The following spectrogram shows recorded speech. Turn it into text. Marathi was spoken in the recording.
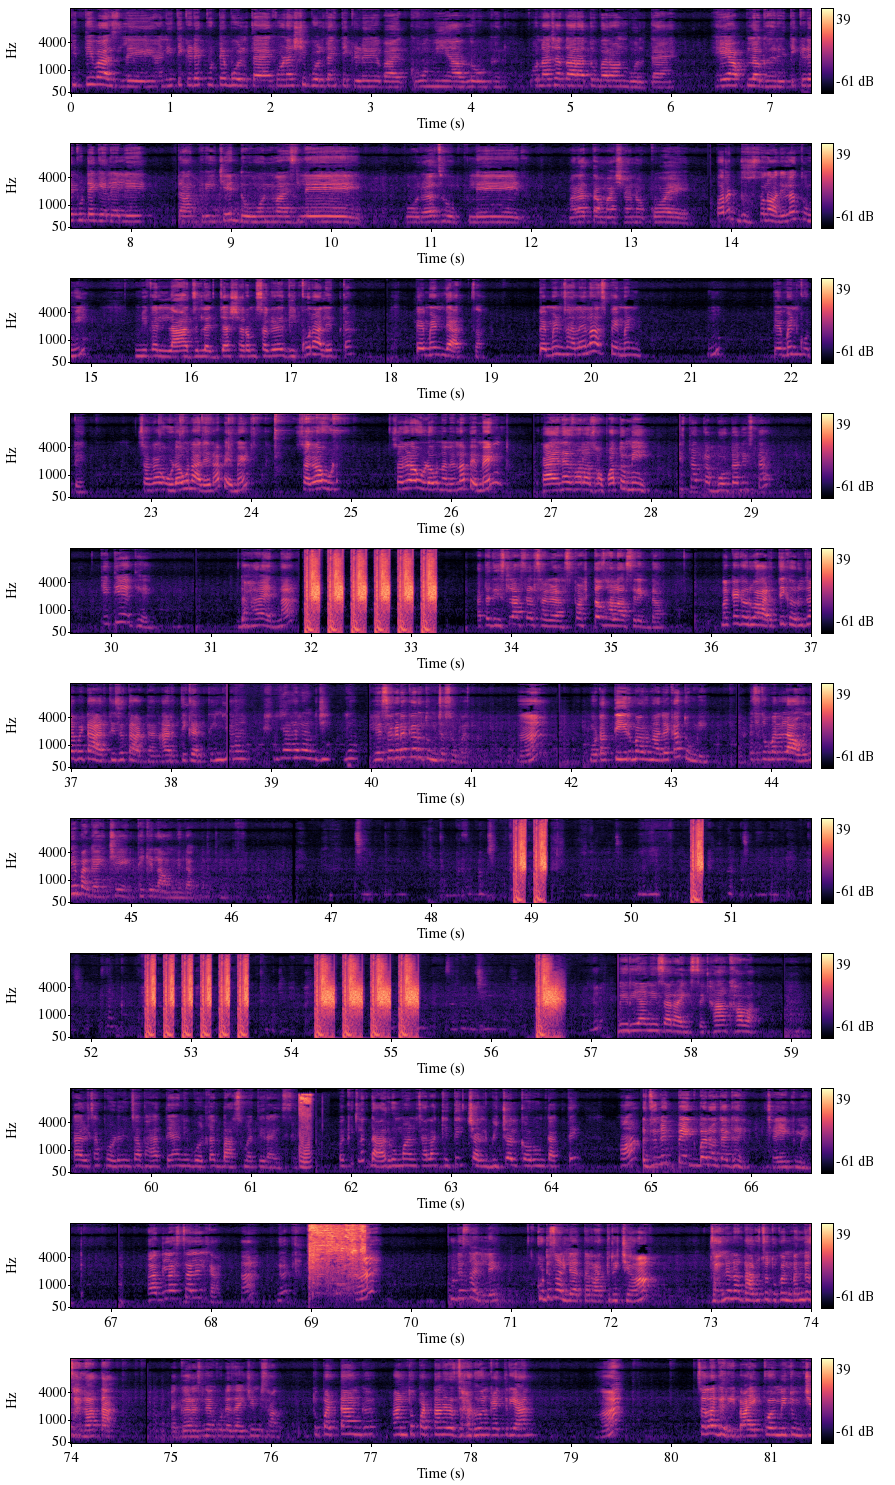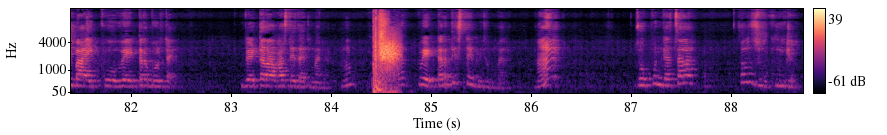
किती वाजले आणि तिकडे कुठे बोलताय? कोणाशी बोलताय तिकडे? बायको मी आलो घर. कोणाच्या दारात उभा राहून बोलताय? हे आपलं घर आहे. तिकडे कुठे गेलेले? रात्रीचे दोन वाजले. पोरं झोपले मला तमाशा नकोय. परत ढुसून आले ना तुम्ही? मी काय लाज लज्जा शरम सगळे विकून आलेत का? पेमेंट द्या आजचा. पेमेंट झालं ना आज पेमेंट पेमेंट कुठे? सगळं उडवून आले ना पेमेंट सगळं उड सगळं उडवून आले ना पेमेंट काय नाही झाला झोपा तुम्ही. दिसतात का? बोट दिसतात? किती आहेत हे? दहा आहेत ना? आता दिसला असेल सगळा स्पष्ट झाला असेल एकदम मग काय करू? आरती करू जा बेटा आरतीचं ताटण आरती करते. या, या रावजी, या. हे सगळं करू तुमच्यासोबत. हा? मोठा तीर मारून आले का तुम्ही? अच्छा तुम्हाला लावणी बघायची आहे. ठीक आहे लावणी दाखवते. बिर्याणीचा राईस आहे. हा खावा. कालचा फोडणीचा भात आहे आणि बोलतात बासमती राईस आहे. बघितलं? दारू माणसाला किती चलबिचल करून टाकते. हा? अजून एक पेक बनवत्या घरी. अच्छा, एक मिनिट. हा ग्लास चालेल का? हा? हा? कुठे चालले? कुठे चालले आता रात्रीचे हा? झालं ना दारूचं दुकान बंद झालं आता. काय गरज नाही कुठे जायची मी सांग. तू पट्टा आण ग. आण तो पट्टा नाही झाडू आण काहीतरी आण. हा? चला घरी. बायको आहे मी तुमची बायको. वेटर बोलताय. वेटर आवाज देतात मला. वेटर दिसते मी तुम्हाला. हा? झोपून घ्या. चला. चला झोपून घ्या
